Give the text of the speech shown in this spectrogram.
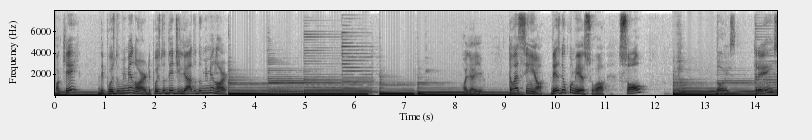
Ok? Depois do Mi menor, depois do dedilhado do Mi menor. Olha aí. Então é assim, ó. Desde o começo, ó. Sol. Um, dois, três,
